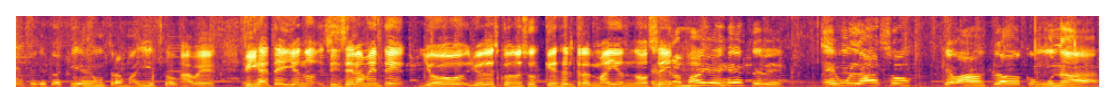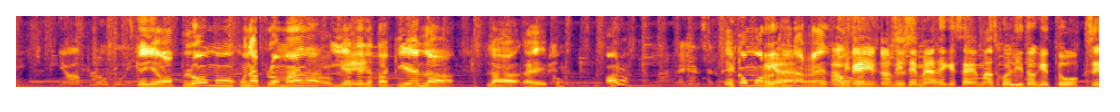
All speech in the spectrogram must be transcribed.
Este que está aquí es un trasmayito. A ver, fíjate, yo no, sinceramente, yo, yo desconozco qué es el trasmayo, no El sé. trasmayo es este, ve. Es un lazo que va anclado con una... Que lleva plomo, una plomada. Y Ok. este que está aquí es la... la eh, ¿cómo? Ahora. Es como Mira, una red. A mí, a mí se me hace que sabe más juelito que tú. Sí,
